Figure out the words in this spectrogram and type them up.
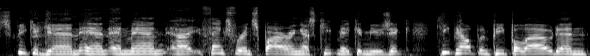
speak again. And and man, uh, thanks for inspiring us. Keep making music. Keep helping people out. And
